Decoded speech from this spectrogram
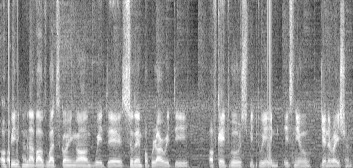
opinion about what's going on with the sudden popularity of Kate Bush between its new generation.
